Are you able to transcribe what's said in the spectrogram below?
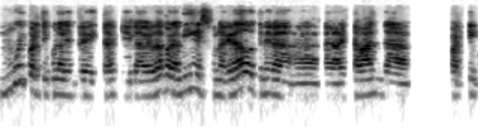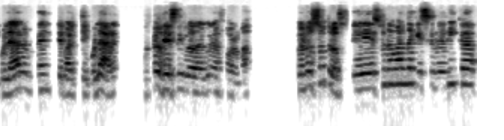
muy particular entrevista que la verdad para mí es un agrado tener a, a- a esta banda particularmente particular, por decirlo de alguna forma, con nosotros. Eh, es una banda que se dedica,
